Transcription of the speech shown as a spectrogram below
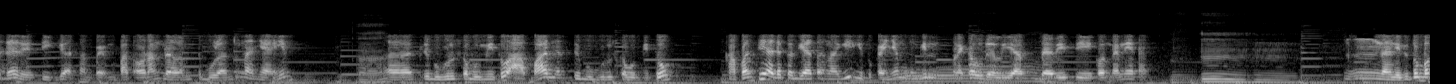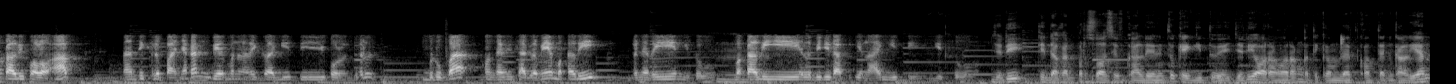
ada deh 3 sampai empat orang dalam sebulan tuh nanyain Ah, eh, Seribu Guru Sukabumi itu apa dan Seribu Guru Sukabumi itu kapan sih ada kegiatan lagi gitu. Kayaknya mungkin mereka udah lihat dari si kontennya kan. Hmm, hmm. Hmm, dan itu tuh bakal di follow up. Nanti ke depannya kan biar menarik lagi si volunteer berupa konten Instagramnya yang bakal dibenerin gitu Hmm. bakal di lebih dirapiin lagi sih gitu Jadi tindakan persuasif kalian itu kayak gitu ya. Jadi orang-orang ketika melihat konten kalian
